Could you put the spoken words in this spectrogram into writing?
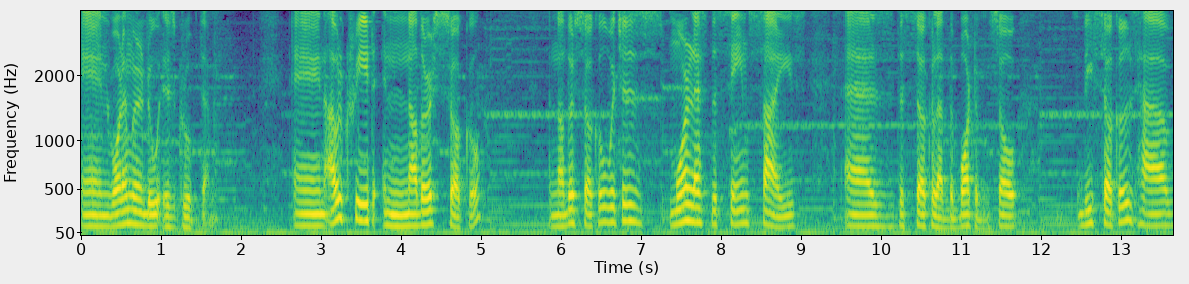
and what I'm going to do is group them. And I will create another circle another circle which is more or less the same size as the circle at the bottom. So these circles have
